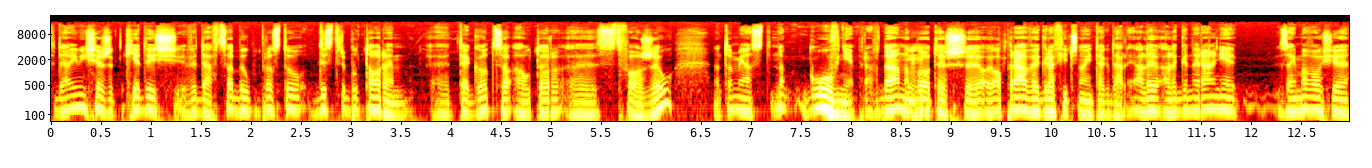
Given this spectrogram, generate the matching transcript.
wydaje mi się, że kiedyś wydawca był po prostu dystrybutorem e, tego, co autor e, stworzył, natomiast no, głównie, prawda, no mhm. bo też e, oprawę graficzną i tak dalej, ale, ale generalnie zajmował się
